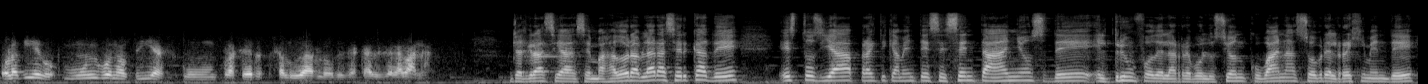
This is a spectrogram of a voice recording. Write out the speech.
Hola Diego, muy buenos días, un placer saludarlo desde acá, desde La Habana. Muchas gracias, embajador. Hablar acerca de estos ya prácticamente 60 años del triunfo de la revolución cubana sobre el régimen de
